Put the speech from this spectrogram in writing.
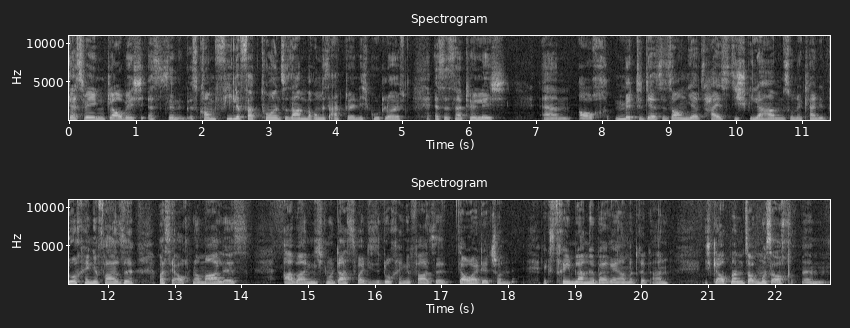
Deswegen glaube ich, es, sind, es kommen viele Faktoren zusammen, warum es aktuell nicht gut läuft. Es ist natürlich ähm, auch Mitte der Saison jetzt heißt, die Spieler haben so eine kleine Durchhängephase, was ja auch normal ist. Aber nicht nur das, weil diese Durchhängephase dauert jetzt schon extrem lange bei Real Madrid an. Ich glaube, man so, muss auch ähm,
